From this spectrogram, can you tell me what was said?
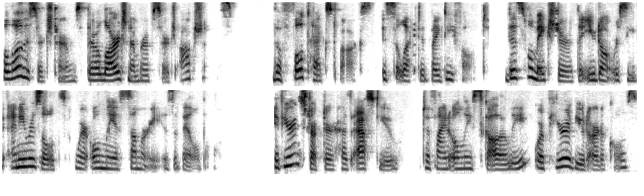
Below the search terms, there are a large number of search options. The full text box is selected by default. This will make sure that you don't receive any results where only a summary is available. If your instructor has asked you to find only scholarly or peer-reviewed articles,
